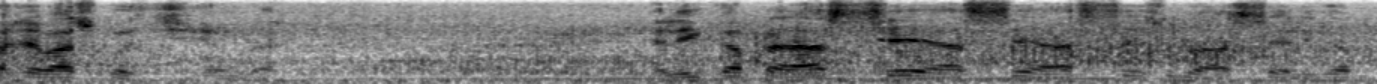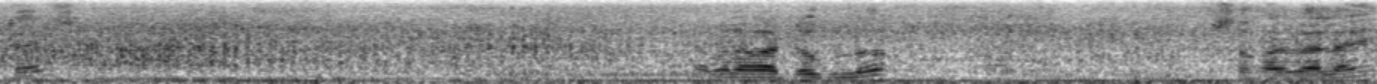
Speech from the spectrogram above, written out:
পাশে বাস করছি আমরা। হেলিকপ্টার আসছে আসছে আসছে, শুধু আসছে হেলিকপ্টার। এখন আবার ঢুকলো সকালবেলায়।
